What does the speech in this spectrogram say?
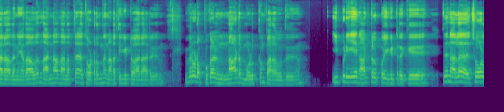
ஆராதனை அதாவது இந்த அன்னதானத்தை தொடர்ந்து நடத்திக்கிட்டு வராரு. இவரோட புகழ் நாடு முழுக்கும் பரவுது. இப்படியே நாட்கள் போய்கிட்டு இருக்கு. இதனால் சோழ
